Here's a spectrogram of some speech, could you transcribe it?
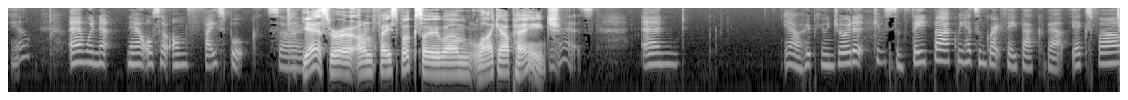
Yeah. And we're now, now also on Facebook. So Yes, we're on Facebook, so um, like our page. Yes. And yeah, I hope you enjoyed it. Give us some feedback. We had some great feedback about the X Files.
